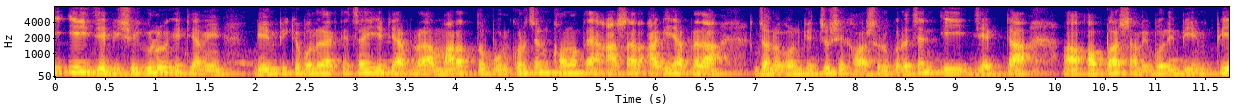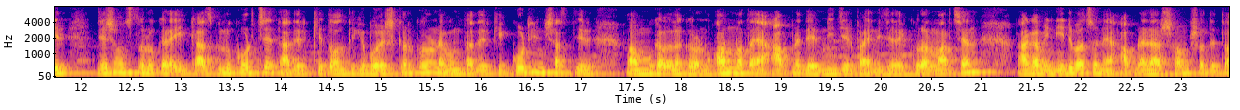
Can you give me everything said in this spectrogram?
এই এই যে বিষয়গুলো, এটি আমি বিএনপিকে বলে রাখতে চাই, এটি আপনারা মারাত্মক ভুল করেছেন। ক্ষমতায় আসার আগে আপনারা জনগণকে চুষে খাওয়া শুরু করেছেন। এই যে একটা অভ্যাস, আমি বলি বিএনপির যে সমস্ত লোকেরা এই কাজগুলো করছে, তাদেরকে দল থেকে বহিষ্কার করুন এবং তাদেরকে কঠিন শাস্তির মোকাবেলা করুন। অন্যথায় আপনাদের নিজের পায়ে নিজেরাই কুড়াল মারছেন। আগামী নির্বাচনে আপনারা সংসদে তো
